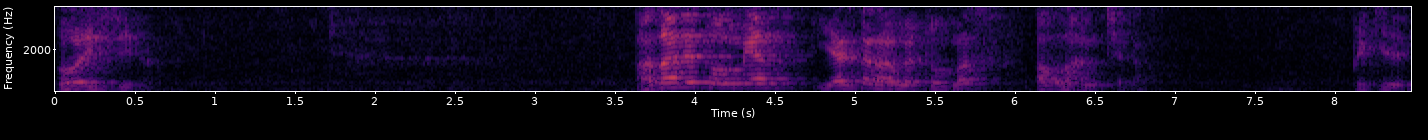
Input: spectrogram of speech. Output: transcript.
Dolayısıyla adalet olmayan yerde rahmet olmaz. Allah'ın kelamı. Peki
